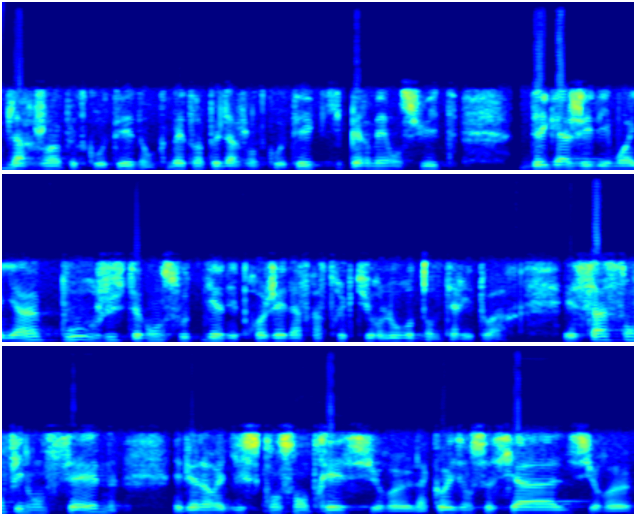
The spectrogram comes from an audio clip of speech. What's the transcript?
de l'argent un peu de côté, donc mettre un peu de l'argent de côté qui permet ensuite dégager des moyens pour justement soutenir des projets d'infrastructures lourdes dans le territoire. Et ça, sans finances saines, eh bien, on aurait dû se concentrer sur euh, la cohésion sociale, sur euh,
